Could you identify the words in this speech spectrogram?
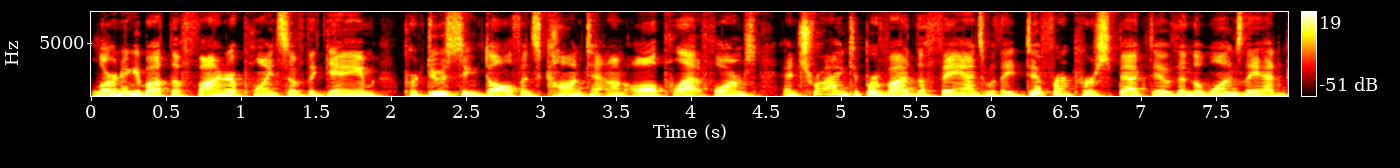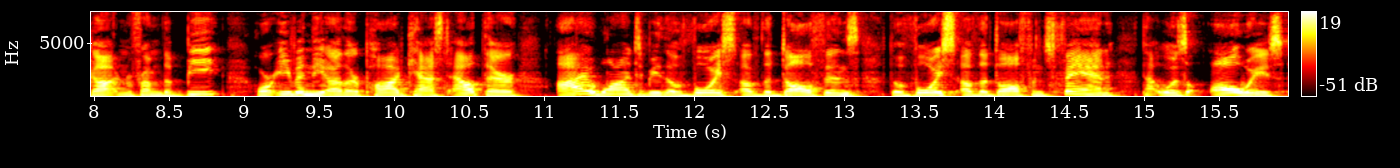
learning about the finer points of the game, producing Dolphins content on all platforms, and trying to provide the fans with a different perspective than the ones they had gotten from The Beat or even the other podcast out there. I wanted to be the voice of the Dolphins, the voice of the Dolphins fan. That was always,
